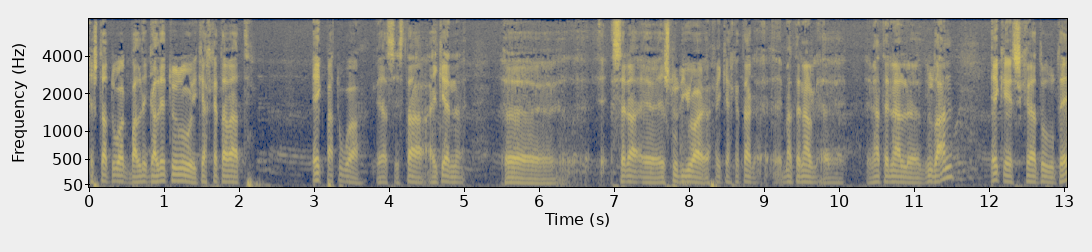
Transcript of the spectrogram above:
estatuak balde, galdetu du ikerketa bat ek patua, beraz, ez da haiken eh, zera eh, estudioa ikerketak ematen al, eh, ematen al eh, dudan, ek eskeratu dute,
